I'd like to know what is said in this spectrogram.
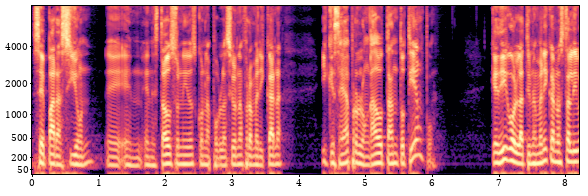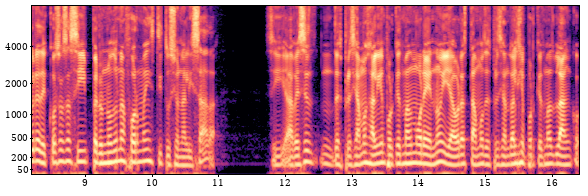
separación eh, en Estados Unidos con la población afroamericana y que se haya prolongado tanto tiempo. Que digo, Latinoamérica no está libre de cosas así, pero no de una forma institucionalizada. Sí, a veces despreciamos a alguien porque es más moreno y ahora estamos despreciando a alguien porque es más blanco,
